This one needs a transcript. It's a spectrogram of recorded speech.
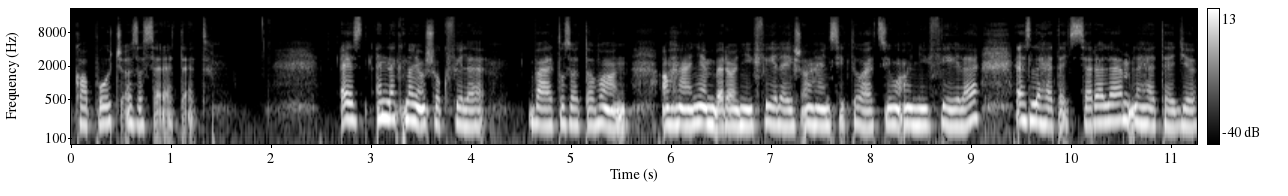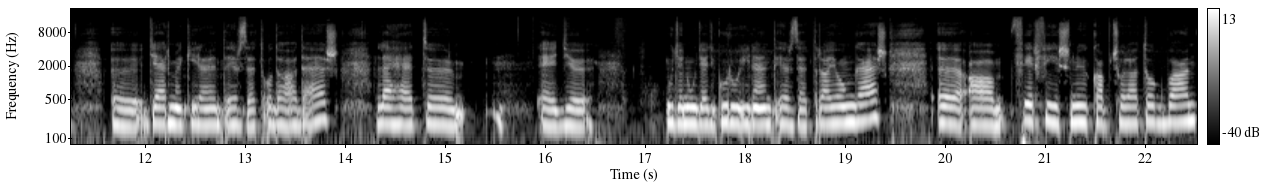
kapocs az a szeretet. Ez, ennek nagyon sokféle változata van. Ahány ember annyi féle, és ahány szituáció annyi féle. Ez lehet egy szerelem, lehet egy ö, gyermek iránt érzett odaadás, lehet ö, egy ö, ugyanúgy egy guru iránt érzett rajongás. A férfi és nő kapcsolatokban,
